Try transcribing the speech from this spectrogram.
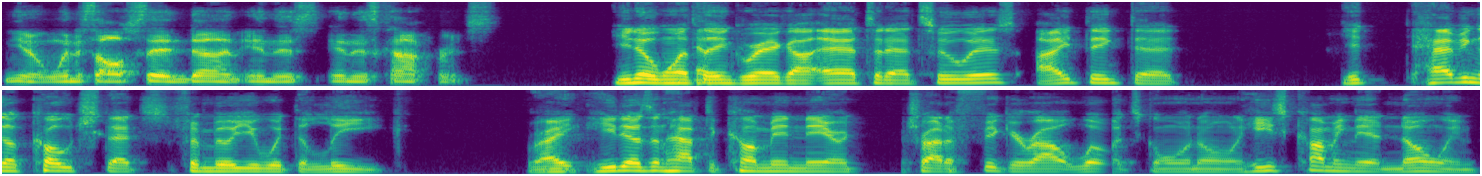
you know when it's all said and done in this in this conference. You know, one thing, Greg, I'll add to that too is I think that it, having a coach that's familiar with the league, right? Mm-hmm. He doesn't have to come in there and try to figure out what's going on. He's coming there knowing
